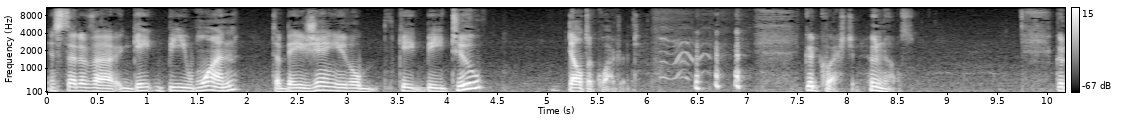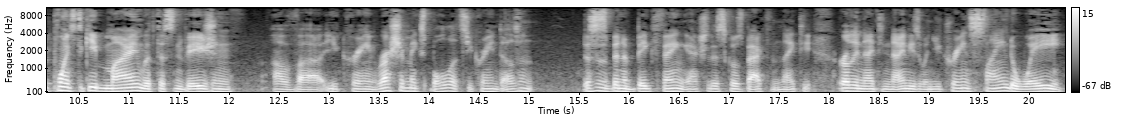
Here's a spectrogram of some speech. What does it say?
instead of uh, gate B1 to Beijing, you go gate B2, Delta Quadrant. good question. Who knows? Good points to keep in mind with this invasion of uh, Ukraine. Russia makes bullets, Ukraine doesn't. This has been a big thing. Actually, this goes back to the 19, early 1990s when Ukraine signed away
